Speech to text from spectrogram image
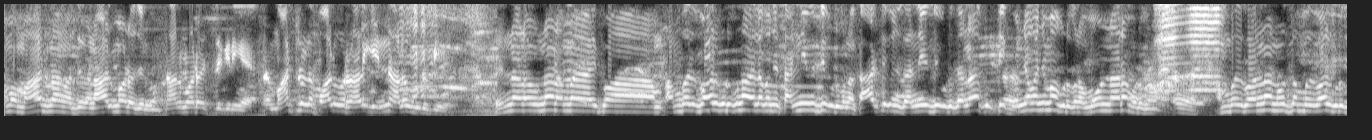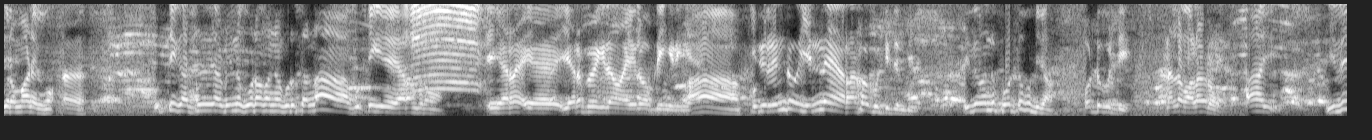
ஆமா மாடு நாங்க வச்சிருக்கோம். நாலு மாடு வச்சிருக்கோம். நாலு மாடு வச்சிருக்கிறீங்க. அந்த மாட்டுல உள்ள பால் ஒரு நாளைக்கு என்ன அளவு கொடுப்பீங்க? என்ன அளவுன்னா நம்ம இப்போ ஐம்பது பால் கொடுக்கணும் அதுல கொஞ்சம் தண்ணி ஊத்தி கொடுக்கணும். காய்ச்சி கொஞ்சம் தண்ணி ஊத்தி கொடுத்தோம்னா குட்டி கொஞ்சம் கொஞ்சமா கொடுக்கணும். மூணு நேரம் கொடுக்கணும். ஐம்பது பால்னா நூத்தம்பது பால் கொடுக்குற மாதிரி இருக்கும். குட்டி கத்துது அப்படின்னு கூட கொஞ்சம் கொடுத்தோம்னா குட்டிக்கு இறந்துரும் இறப்பு விகிதம் ஆயிரும் அப்படிங்கிறீங்க. இது ரெண்டும் என்ன ரக குட்டி தம்பி? இது வந்து பொட்டு குட்டி தான். பொட்டு குட்டி நல்லா வளரும். இது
